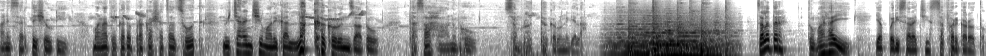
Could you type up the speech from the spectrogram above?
आणि सरते शेवटी मनात एखादा प्रकाशाचा झोत विचारांची मालिका लख करून जातो. तसा हा अनुभव समृद्ध करून गेला. चला तर तुम्हालाही या परिसराची सफर करवतो.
